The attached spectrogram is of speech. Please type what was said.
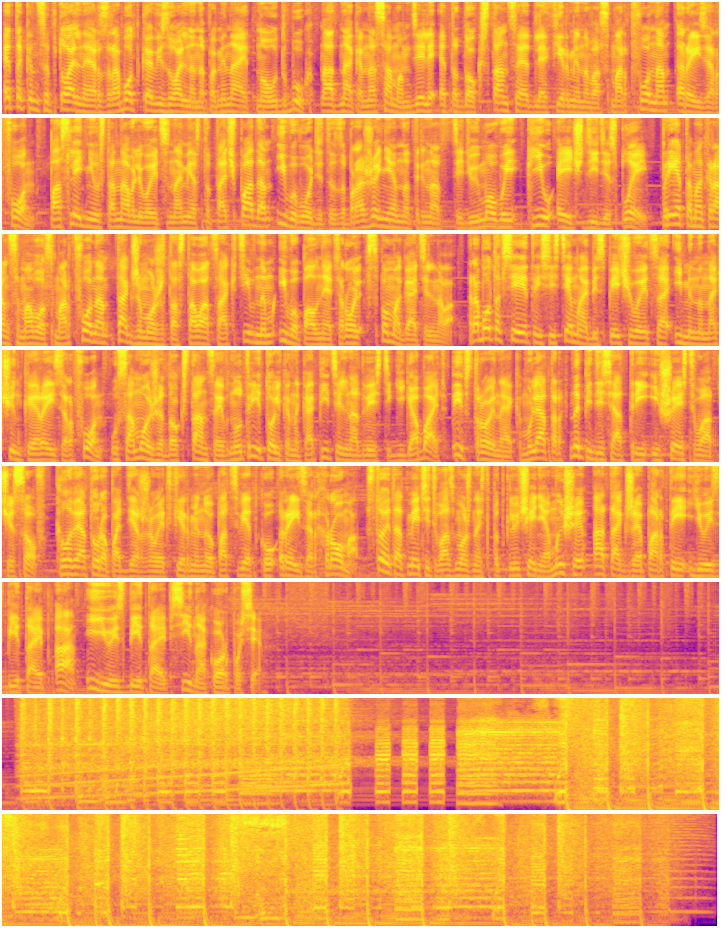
Эта концептуальная разработка визуально напоминает ноутбук, однако на самом деле это док-станция для фирменного смартфона Razer Phone. Последний устанавливается на место тачпада и выводит изображение на 13-дюймовый QHD дисплей. При этом экран самого смартфона также может оставаться активным и выполнять роль вспомогательного. Работа всей этой системы обеспечивается именно начинкой Razer Phone. У самой же док-станции внутри только накопитель на 200 гигабайт и встроенный аккумулятор на 53,6 Вт-часов. Клавиатура под поддерживает фирменную подсветку Razer Chroma. Стоит отметить возможность подключения мыши, а также порты USB Type-A и USB Type-C на корпусе.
